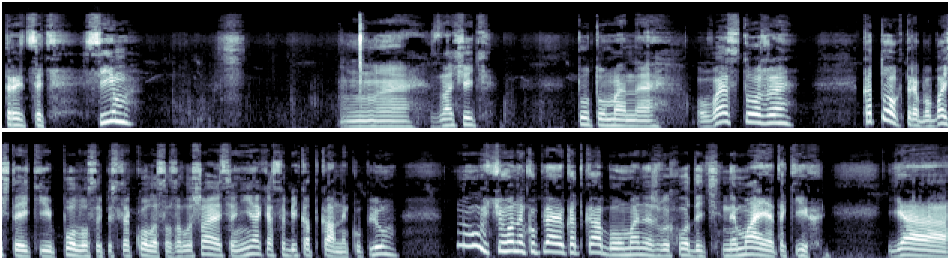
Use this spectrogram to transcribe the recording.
37. Е, Значить, Тут у мене овес теж. Каток треба, бачите, які полоси після колеса залишаються. Ніяк я собі катка не куплю. Ну, чого не купляю катка, бо у мене ж виходить, немає таких. Я,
